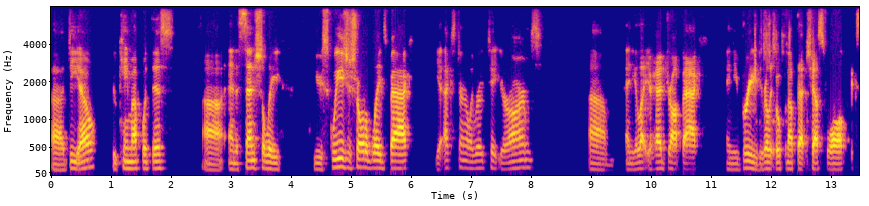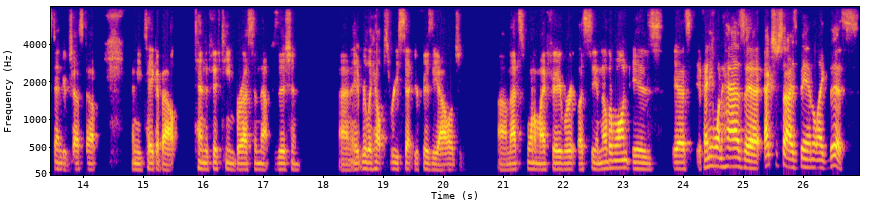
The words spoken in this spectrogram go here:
uh, DO, who came up with this. Uh, and essentially, you squeeze your shoulder blades back, you externally rotate your arms, um, and you let your head drop back, and you breathe. You really open up that chest wall, extend your chest up, and you take about 10 to 15 breaths in that position. And it really helps reset your physiology. Um, that's one of my favorite. Let's see. Another one is yes. If anyone has an exercise band like this,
